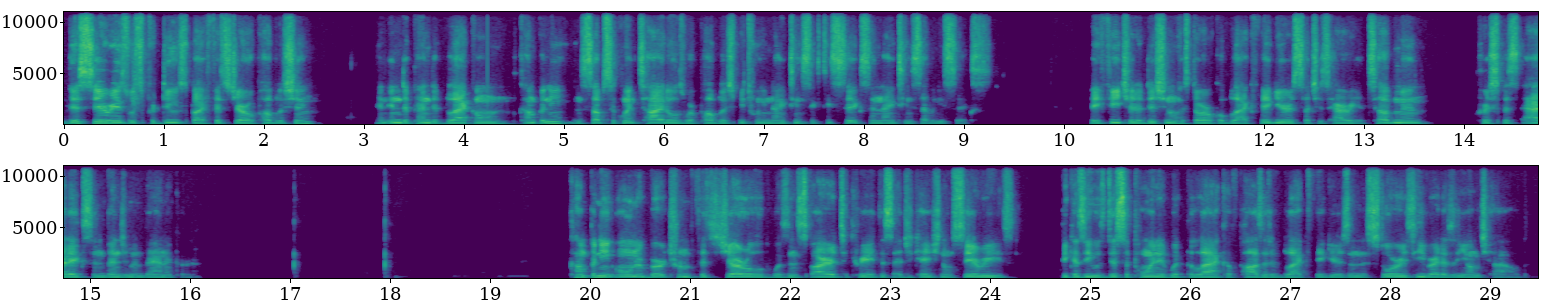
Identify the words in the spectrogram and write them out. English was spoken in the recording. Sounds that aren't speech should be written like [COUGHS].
This series was produced by Fitzgerald Publishing, an independent Black-owned company, and subsequent titles were published between 1966 and 1976. They featured additional historical Black figures such as Harriet Tubman, Crispus Attucks, and Benjamin Banneker. Company owner Bertram Fitzgerald was inspired to create this educational series because he was disappointed with the lack of positive Black figures in the stories he read as a young child.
